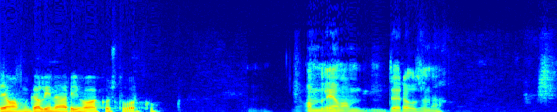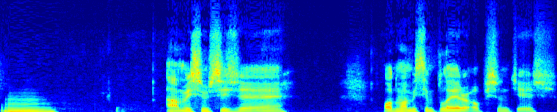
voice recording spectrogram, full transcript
Ja mám Galináriho ako štvorku. Ja mám, ja mám DeRozana. Mm. A myslím si, že on má, myslím, player option tiež.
